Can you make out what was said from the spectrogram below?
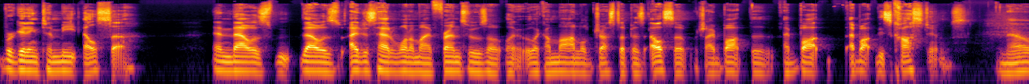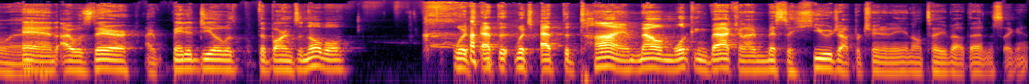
were getting to meet Elsa. And that was that was I just had one of my friends who was a, like, like a model dressed up as Elsa, which I bought the I bought I bought these costumes no way. and I was there. I made a deal with the Barnes and Noble, which at the which at the time, now I'm looking back and I missed a huge opportunity, and I'll tell you about that in a second.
